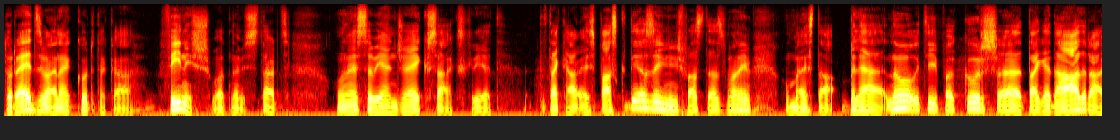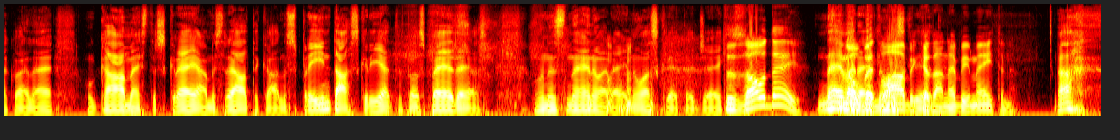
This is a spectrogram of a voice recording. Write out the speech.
Tur redzi, vai ne, kur tā kā finišs, vot nevis starts. Un es ar vienu džeku sāku skriet. Tā kā es paskatījos viņu, viņš pastāstīja manim, un mēs tā, blē, nu, ķipa, kurš uh, tagad ātrāk vai ne? Un kā mēs tur skrējām, es reāli tā kā, nu, sprintā skrietu tos pēdējos, un es nevarēju noskriet, Džeki. Tu zaudēji? Nevarēju nu, bet labi, noskriet. ka tā nebija meitene.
